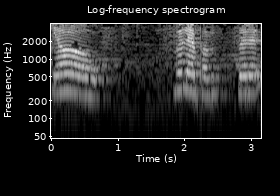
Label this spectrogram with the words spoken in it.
Ya böyle yapalım. Böyle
